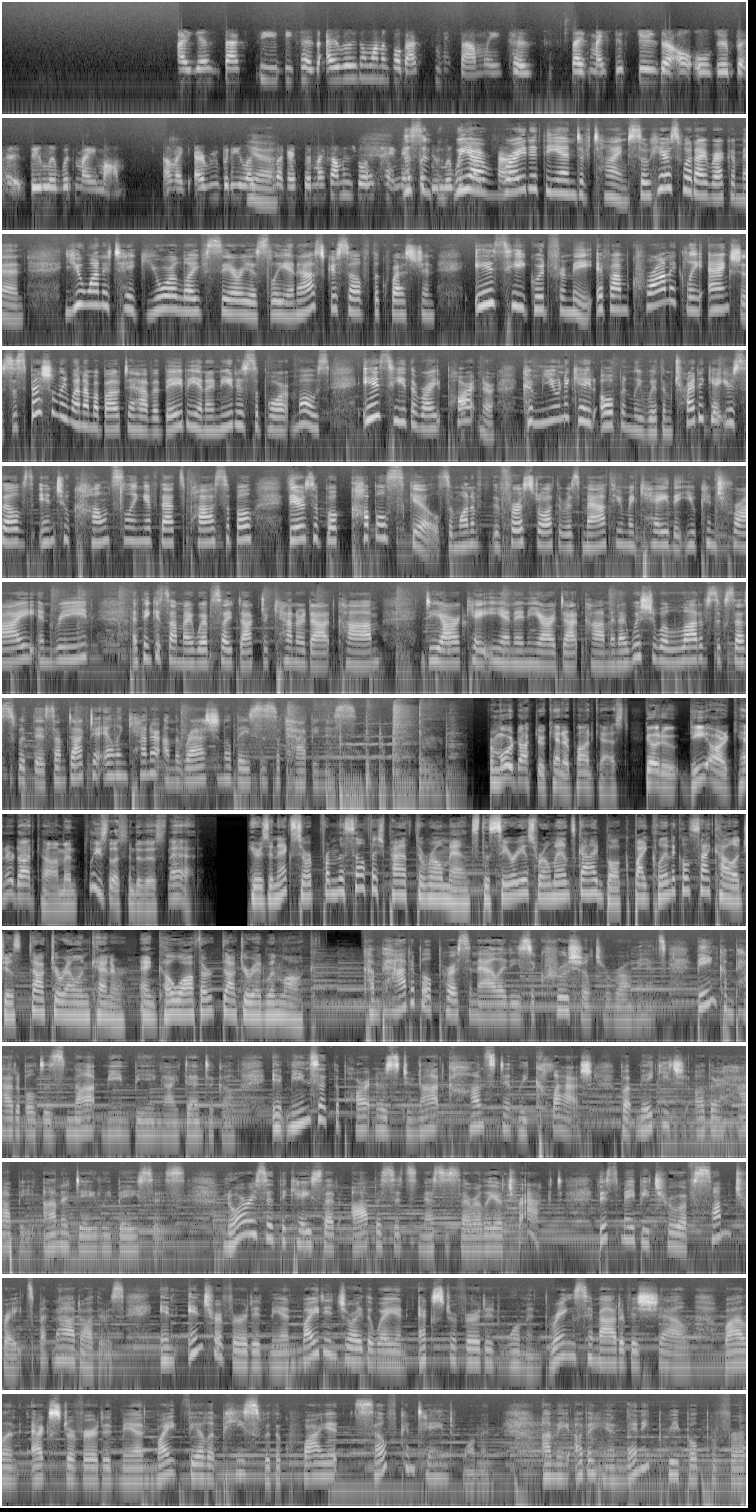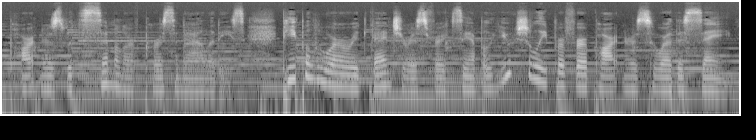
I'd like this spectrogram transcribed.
I guess back to because I really don't want to go back to my family because like my sisters are all older, but they live with my mom. And like everybody, like Yeah. like I said, my family's really tight knit. Listen, we are right at the end of time. So here's what I recommend. You want to take your life seriously and ask yourself the question Is he good for me? If I'm chronically anxious, especially when I'm about to have a baby and I need his support most, is he the right partner? Communicate openly with him. Try to get yourselves into counseling if that's possible. There's a book, Couple Skills, and one of the first author is Matthew McKay that you can try and read. I think it's on my website, drkenner.com, D R K E N N E R.com. And I wish you a lot of success with this. I'm Dr. Ellen Kenner on the rational basis of happiness. For more Dr. Kenner podcast, go to drkenner.com and please listen to this ad. Here's an excerpt from The Selfish Path to Romance, the Serious Romance Guidebook by clinical psychologist Dr. Ellen Kenner and co author Dr. Edwin Locke. Compatible personalities are crucial to romance. Being compatible does not mean being identical. It means that the partners do not constantly clash, but make each other happy on a daily basis. Nor is it the case that opposites necessarily attract. This may be true of some traits, but not others. An introverted man might enjoy the way an extroverted woman brings him out of his shell, while an extroverted man might feel at peace with a quiet, self contained woman. On the other hand, many people prefer partners with similar personalities. People who are adventurous, for example, usually prefer partners who are the same.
